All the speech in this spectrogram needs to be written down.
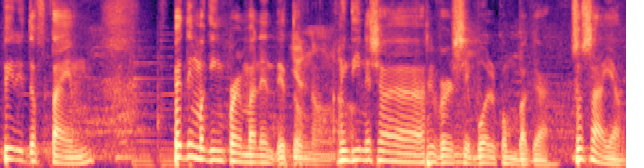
period of time, pwedeng maging permanent ito. Yun na nga. Hindi na siya reversible, kumbaga. So, sayang.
